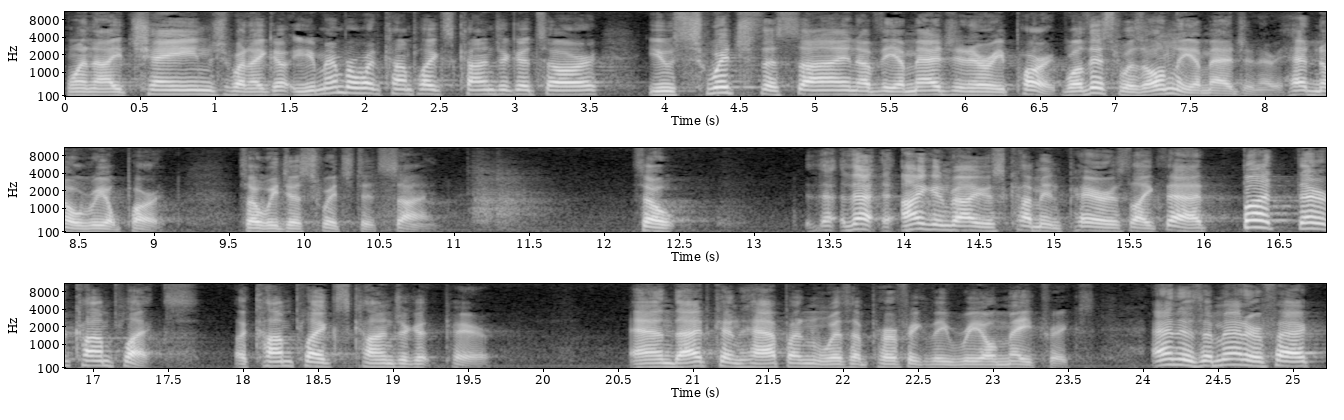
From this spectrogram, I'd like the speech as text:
when I change, when I go, you remember what complex conjugates are? You switch the sign of the imaginary part. Well, this was only imaginary, had no real part. So we just switched its sign. So th- that eigenvalues come in pairs like that, but they're complex, a complex conjugate pair. And that can happen with a perfectly real matrix. And as a matter of fact,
